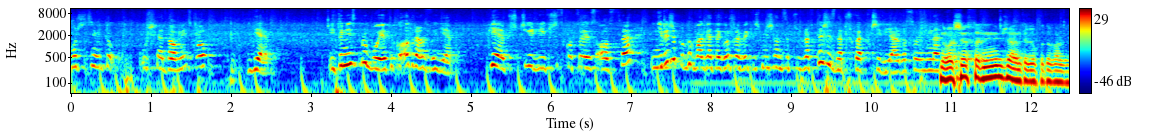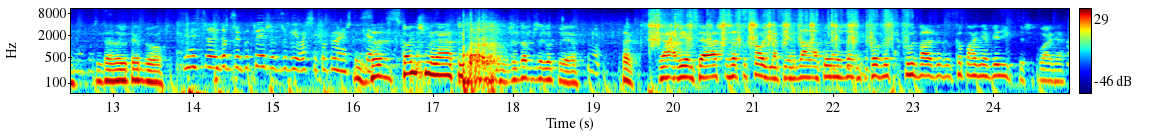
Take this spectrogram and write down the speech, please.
Możecie mi to uświadomić, bo jeb. I to nie spróbuję, tylko od razu jeb. Pieprz, chili, wszystko co jest ostre i nie bierze pod uwagę tego, że w jakiejś mieszance przypraw też jest na przykład chili albo są inne. No właśnie ostatnio nie wziąłem tego pod uwagę. Dlatego tak było. Z jednej strony dobrze gotujesz, a z drugiej właśnie popełniasz takie... Za, skończmy na tym, że dobrze gotuję. Nie. Tak. Ja więcej, a się za to stoi napierdala tyle, że po prostu kurwa kopania wielicy się kłania.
